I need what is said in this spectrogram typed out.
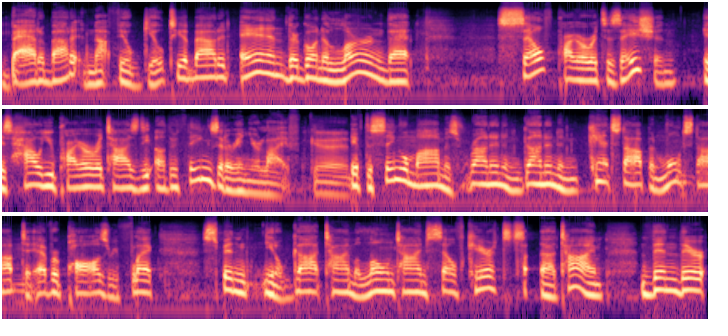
bad about it and not feel guilty about it. And they're going to learn that self prioritization is how you prioritize the other things that are in your life. Good. If the single mom is running and gunning and can't stop and won't stop mm-hmm. to ever pause, reflect, spend, you know, God time, alone time, self-care t- uh, time, then they're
